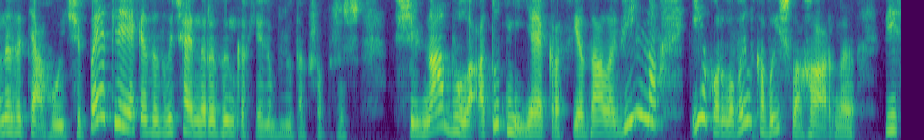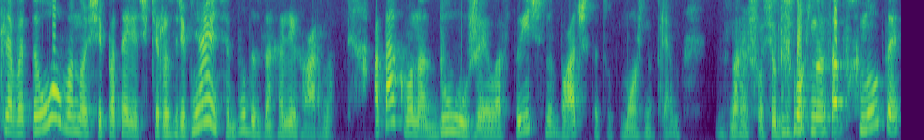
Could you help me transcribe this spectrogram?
Не затягуючи петлі, як я зазвичай на резинках я люблю, так щоб вже ж щільна була. А тут ні, я якраз в'язала вільно, і горловинка вийшла гарною. Після ВТО воно ще петелечки розрівняються, буде взагалі гарно. А так вона дуже еластична, бачите, тут можна прям знаю, що сюди можна запхнути.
